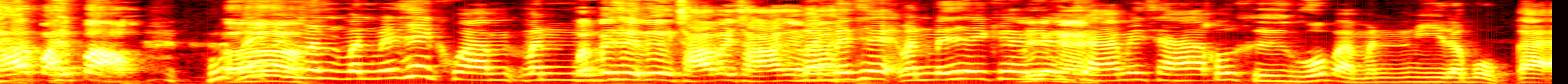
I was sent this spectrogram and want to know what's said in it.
ช้าไปเปล่าเอไม่อมันมันมันไม่ใช่ความมันมันไม่ใช่เรื่องช้าไม่ช้าใช่ไหมมันไม่ใช่มันไม่ใช่แค่หรือเรื่องไงช้าไม่ช้าก็คืองบอะมันมีระบบกะ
